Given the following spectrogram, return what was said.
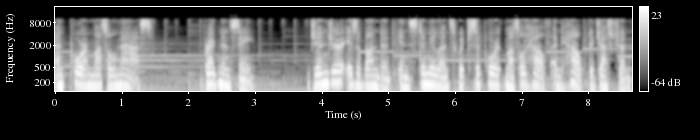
and poor muscle mass. Pregnancy Ginger is abundant in stimulants which support muscle health and help digestion.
